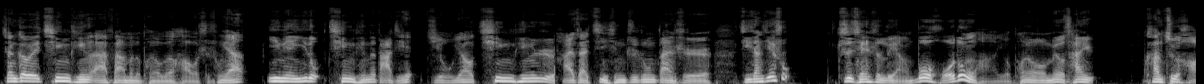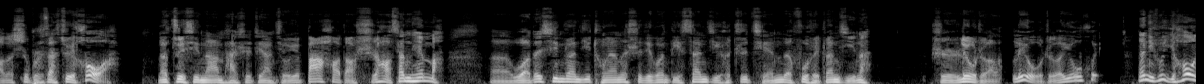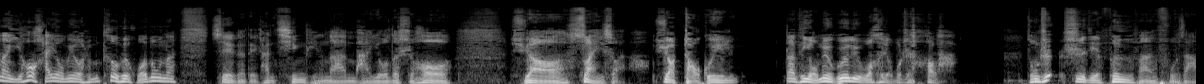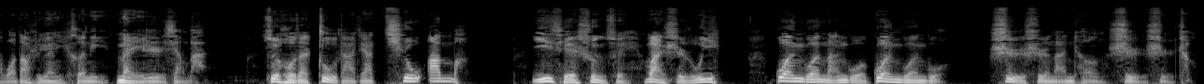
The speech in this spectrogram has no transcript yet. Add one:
向各位蜻蜓 FM 的朋友问好，我是重阳。一年一度蜻蜓的大节九幺蜻蜓日还在进行之中，但是即将结束。之前是两波活动啊，有朋友没有参与，看最好的是不是在最后啊？那最新的安排是这样：九月八号到十号三天吧。呃，我的新专辑《重阳的世界观》第三季和之前的付费专辑呢，是六折了，六折优惠。那你说以后呢？以后还有没有什么特惠活动呢？这个得看蜻蜓的安排，有的时候需要算一算啊，需要找规律。但它有没有规律，我可就不知道了。总之，世界纷繁复杂，我倒是愿意和你每日相伴。最后再祝大家秋安吧，一切顺遂，万事如意，关关难过关关过，事事难成事事成。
